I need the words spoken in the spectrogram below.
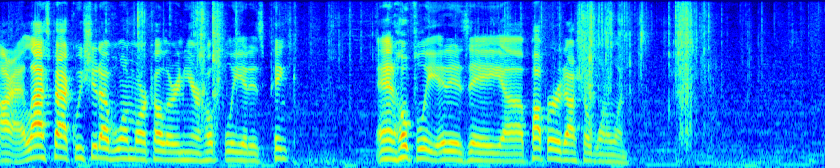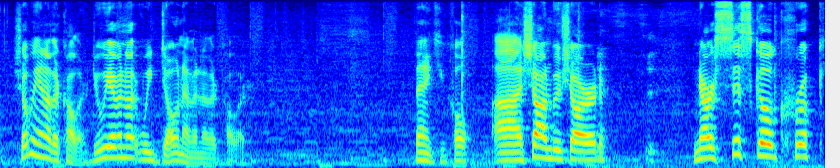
All right, last pack. We should have one more color in here. Hopefully it is pink. And hopefully it is a uh, Papa Radasha 101. Show me another color. Do we have another? We don't have another color. Thank you, Cole. Uh, Sean Bouchard. Narciso Crook.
